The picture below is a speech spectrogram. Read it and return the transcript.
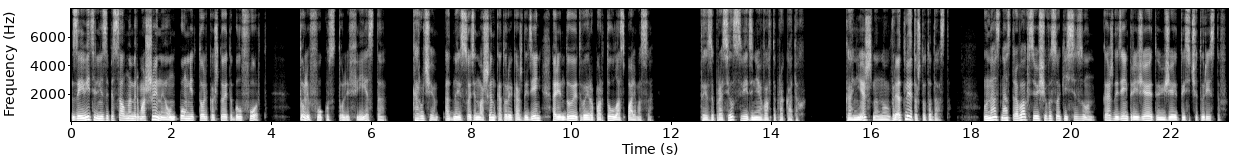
Заявитель не записал номер машины, он помнит только, что это был «Форд». То ли «Фокус», то ли «Фиеста». Короче, одна из сотен машин, которые каждый день арендуют в аэропорту Лас-Пальмаса. Ты запросил сведения в автопрокатах? Конечно, но вряд ли это что-то даст. У нас на островах все еще высокий сезон. Каждый день приезжают и уезжают тысячи туристов.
